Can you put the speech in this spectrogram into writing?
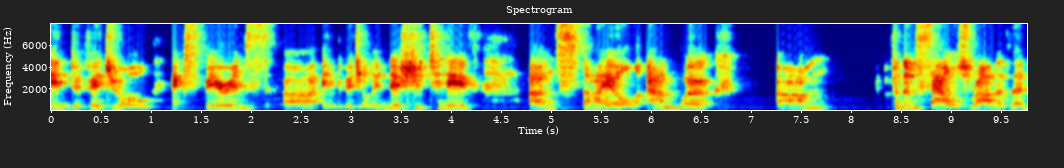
individual experience, uh, individual initiative, and style, and work um, for themselves rather than,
